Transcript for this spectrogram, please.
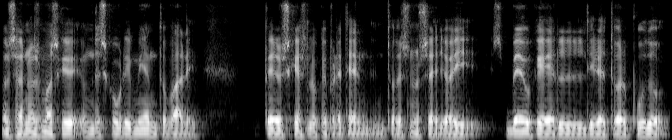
O sea, no es más que un descubrimiento, vale, pero es que es lo que pretende. Entonces, no sé, yo ahí veo que el director pudo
